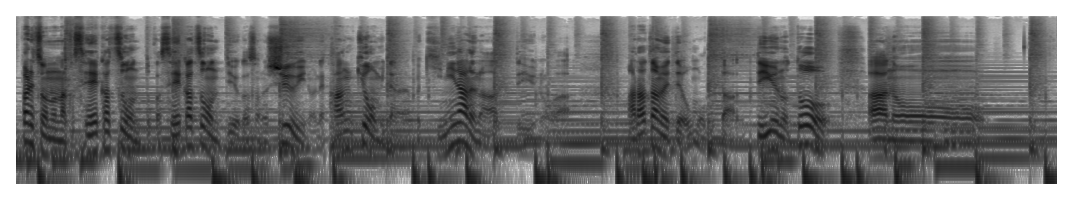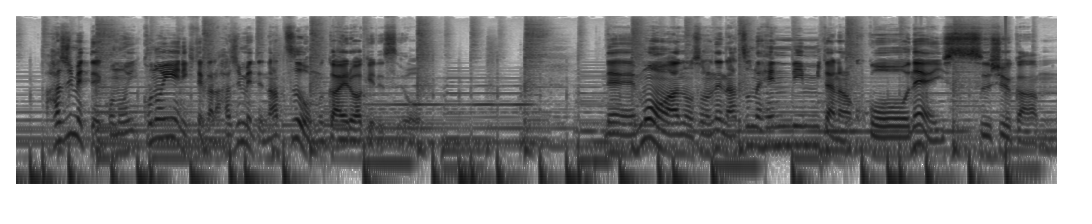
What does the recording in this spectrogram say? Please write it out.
っぱりそのなんか生活音とか生活音っていうかその周囲のね環境みたいなのやっぱ気になるなっていうのが改めて思ったっていうのとあのー初めてこのこの家に来てから初めて夏を迎えるわけですよ。でもうあのそのね夏の片鱗みたいなのはここね数週間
